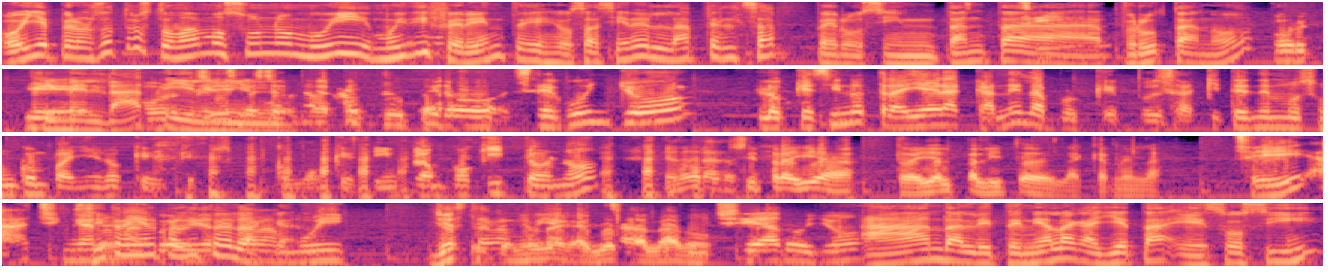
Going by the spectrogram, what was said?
Oye, pero nosotros tomamos uno muy, muy diferente. O sea, si era el Apple Sap, pero sin tanta fruta, ¿no? Porque, sin el dátil. porque- pero según yo, lo que sí no traía era canela, porque pues aquí tenemos un compañero que, que, pues, como que se infla un poquito, ¿no? No, pero sí traía, traía el palito de la canela. Sí, ah, chingada. Sí traía el palito de la estaba ca- muy, Yo ya estaba tenía muy una galleta al lado. anunciado yo. Ándale, tenía la galleta, eso sí.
